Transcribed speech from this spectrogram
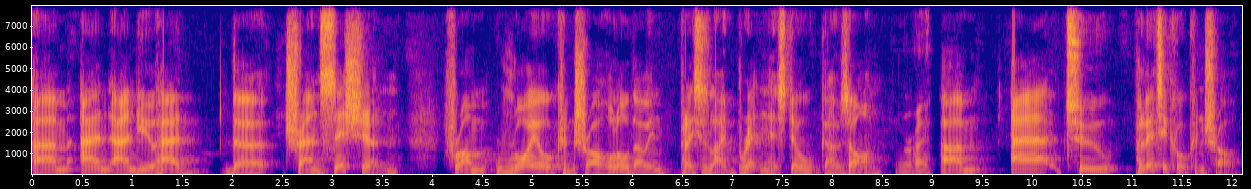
Um, and, and you had the transition from royal control, although in places like Britain it still goes on, right. Um, uh, to political control.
